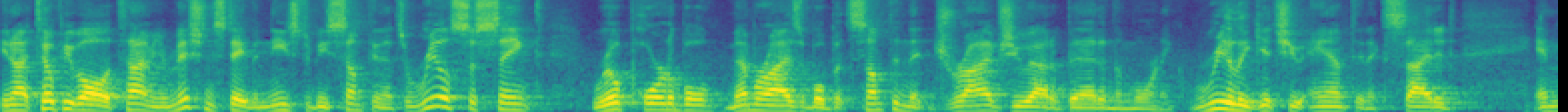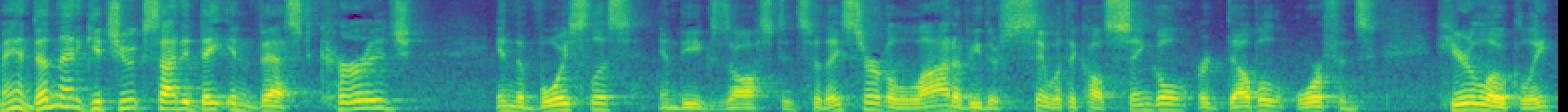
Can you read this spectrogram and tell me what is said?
You know, I tell people all the time your mission statement needs to be something that's real succinct, real portable, memorizable, but something that drives you out of bed in the morning, really gets you amped and excited. And man, doesn't that get you excited? They invest courage in the voiceless and the exhausted. So they serve a lot of either what they call single or double orphans. Here locally,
